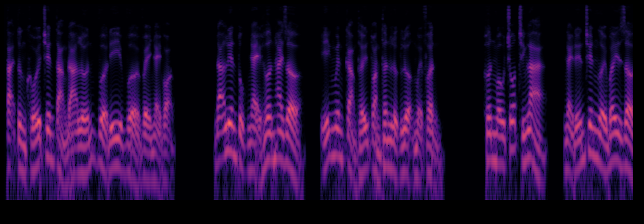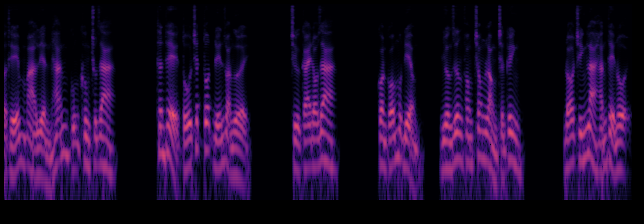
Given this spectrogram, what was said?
tại từng khối trên tảng đá lớn vừa đi vừa về nhảy vọt. Đã liên tục nhảy hơn hai giờ, ý nguyên cảm thấy toàn thân lực lượng mười phần. Hơn mấu chốt chính là, nhảy đến trên người bây giờ thế mà liền hãn cũng không chút ra. Thân thể tố chất tốt đến dọa người, trừ cái đó ra, còn có một điểm, nhường dương phong trong lòng trấn kinh. Đó chính là hắn thể nội,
